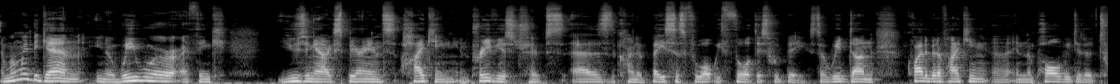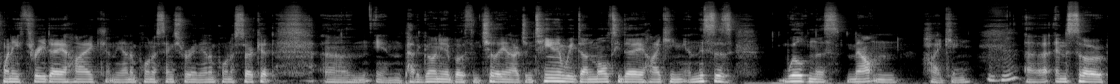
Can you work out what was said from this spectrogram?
And when we began, you know, we were, I think, using our experience hiking in previous trips as the kind of basis for what we thought this would be. So we'd done quite a bit of hiking uh, in Nepal. We did a 23 day hike in the Annapurna Sanctuary, and the Annapurna Circuit, um, in Patagonia, both in Chile and Argentina. We'd done multi day hiking, and this is wilderness mountain hiking. Mm-hmm. Uh, and so,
